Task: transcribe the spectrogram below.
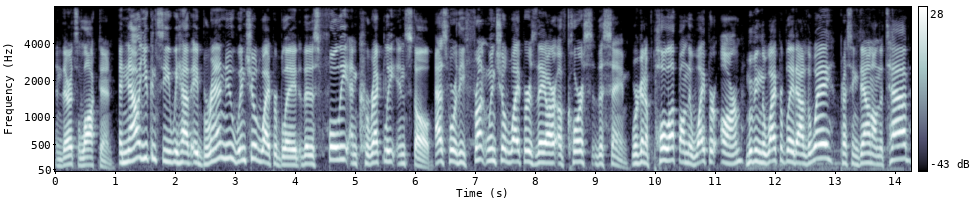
and there it's locked in. And now you can see we have a brand new windshield wiper blade that is fully and correctly installed. As for the front windshield wipers, they are of course the same. We're gonna pull up on the wiper arm, moving the wiper blade out of the way, pressing down on the tab,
